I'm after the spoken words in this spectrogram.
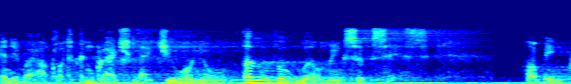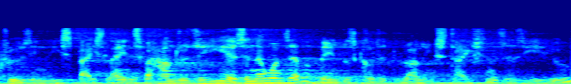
Anyway, I've got to congratulate you on your overwhelming success. I've been cruising these space lanes for hundreds of years and no one's ever been as good at running stations as you.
